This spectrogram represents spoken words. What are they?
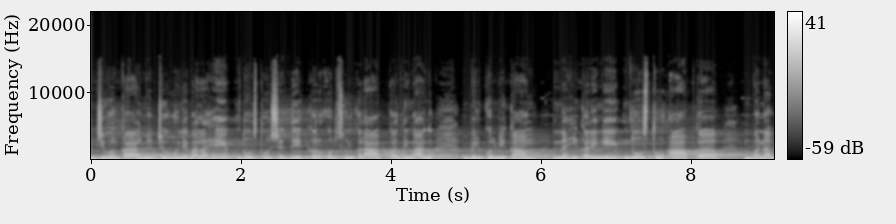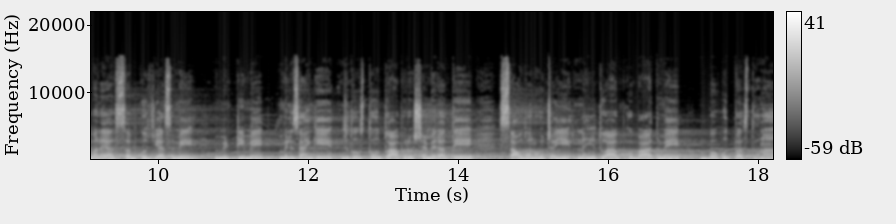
जीवन काल में जो होने वाला है, दोस्तों से देखकर और सुनकर आपका दिमाग बिल्कुल भी काम नहीं करेंगे। दोस्तों, आपका बना बनाया सब कुछ यश में, मिट्टी में मिल जाएँगे। जो दोस्तों तो आप लोग समय रहते, सावधान हो चाहिए नहीं तो आपको बाद में बहुत पछताना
